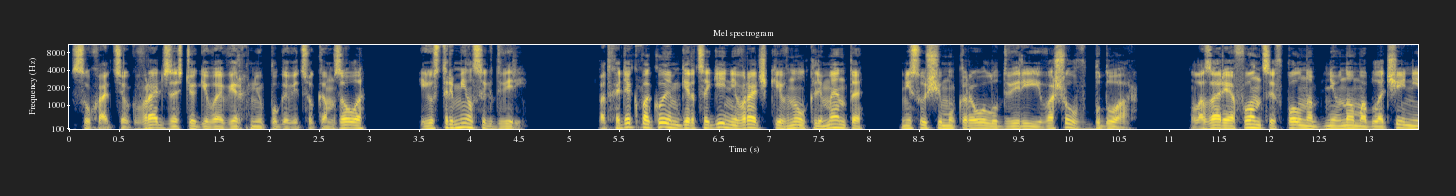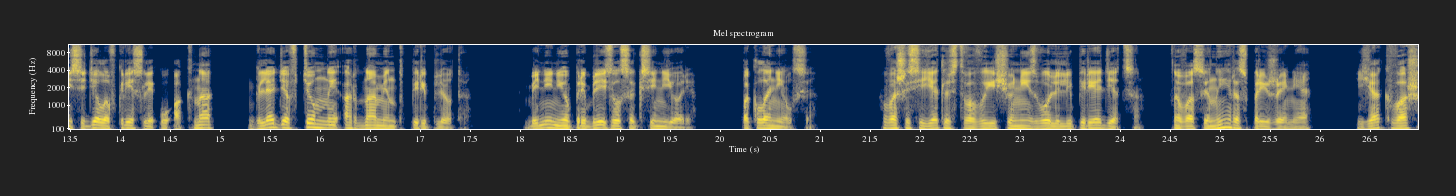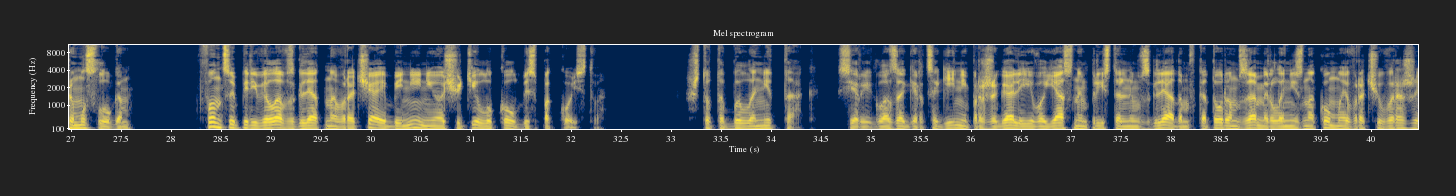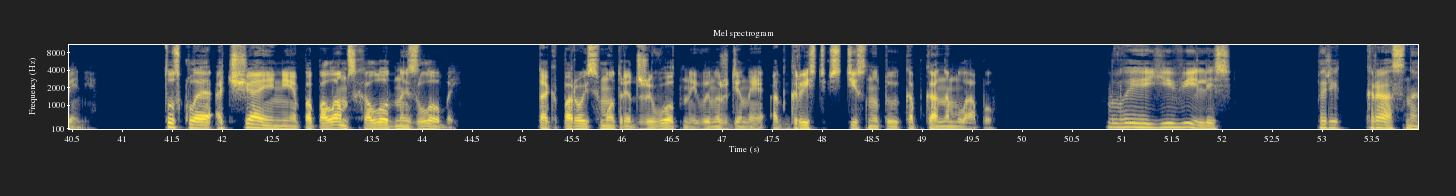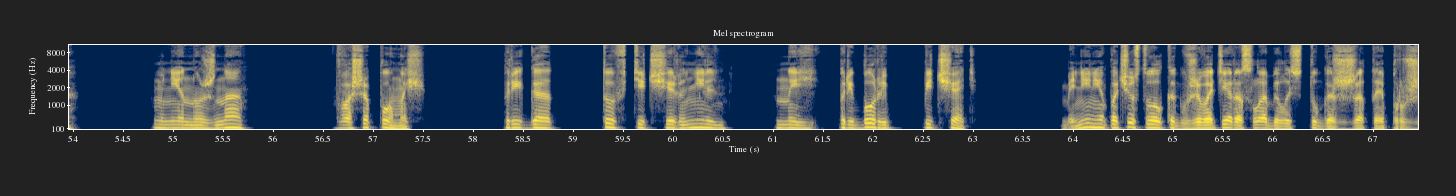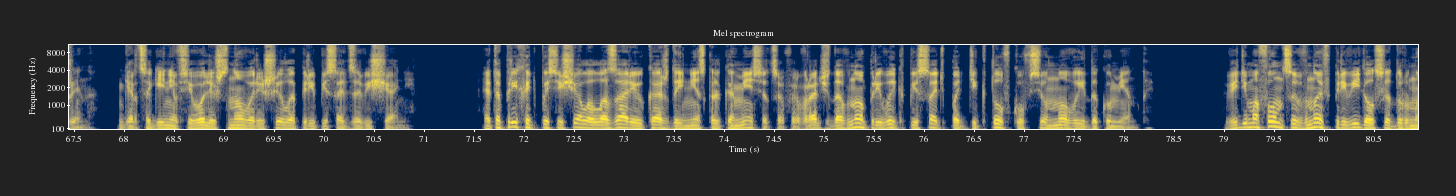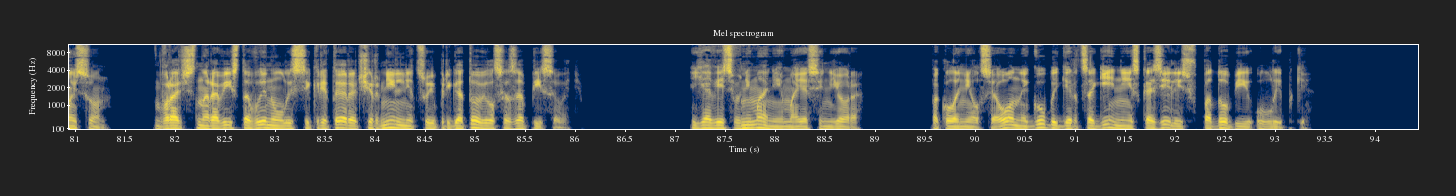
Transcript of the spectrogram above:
Сухо отсек врач, застегивая верхнюю пуговицу камзола, и устремился к двери. Подходя к покоям герцогини, врач кивнул Климента, несущему караулу двери, и вошел в будуар. Лазария Фонци в полном дневном облачении сидела в кресле у окна, глядя в темный орнамент переплета. Бениньо приблизился к сеньоре. Поклонился. Ваше сиятельство, вы еще не изволили переодеться. У вас иные распоряжения. Я к вашим услугам». Фонци перевела взгляд на врача, и Бениньо ощутил укол беспокойства. Что-то было не так. Серые глаза герцогини прожигали его ясным пристальным взглядом, в котором замерло незнакомое врачу выражение. Тусклое отчаяние пополам с холодной злобой. Так порой смотрят животные, вынужденные отгрызть стиснутую капканом лапу. Вы явились. Прекрасно. Мне нужна ваша помощь. Приготовьте чернильный прибор и печать. Бенинья почувствовал, как в животе расслабилась туго сжатая пружина. Герцогиня всего лишь снова решила переписать завещание. Эта прихоть посещала Лазарию каждые несколько месяцев, и врач давно привык писать под диктовку все новые документы. Видимо, Фонце вновь привиделся дурной сон. Врач сноровисто вынул из секретера чернильницу и приготовился записывать. «Я весь внимание, моя сеньора», — поклонился он, и губы герцогини исказились в подобии улыбки.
